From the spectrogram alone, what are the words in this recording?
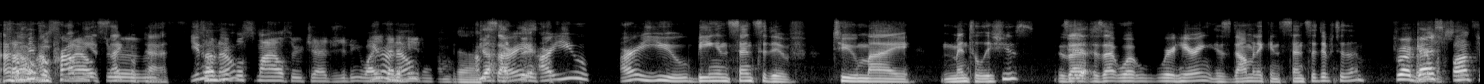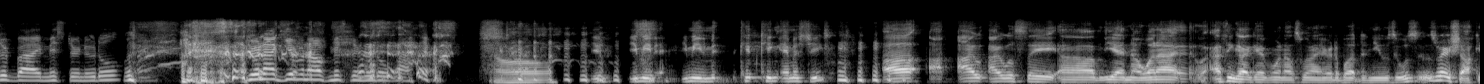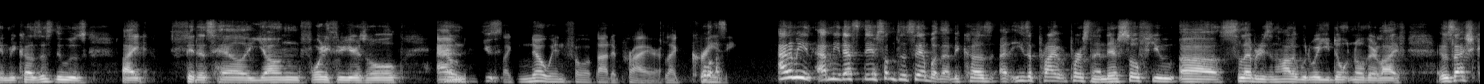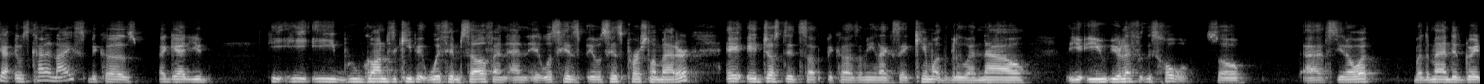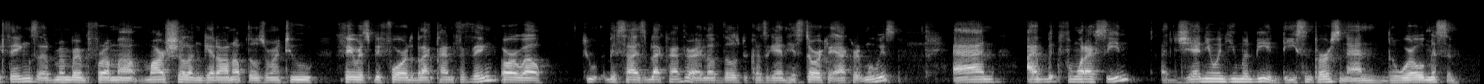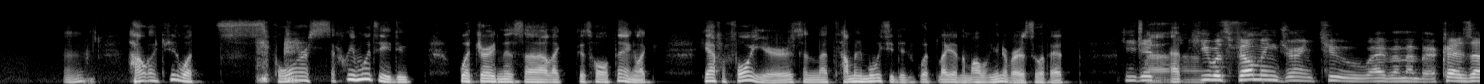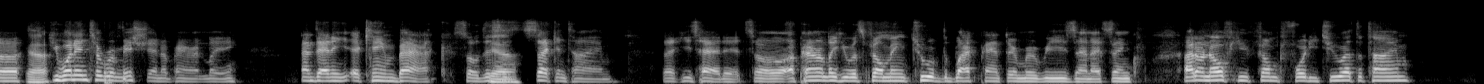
I some know, people I'm probably a smile through- psychopath. You Some don't know. people smile through tragedy. Why You you, don't gotta know. hate them? Yeah. I'm God sorry. damn. Are you are you being insensitive to my mental issues? Is that is that what we're hearing? Is Dominic insensitive to them? For a guy much so. sponsored by Mr. Noodle, you're not giving off Mr. Noodle vibes. Oh, You, you mean you mean Ki- King MSG? uh, I I will say um, yeah no when I I think like everyone else when I heard about the news it was it was very shocking because this dude was like fit as hell young 43 years old and no, you, like no info about it prior, like crazy. I mean, I mean that's there's something to say about that because uh, he's a private person, and there's so few uh, celebrities in Hollywood where you don't know their life. It was actually it was kind of nice because again, you he he he wanted to keep it with himself, and and it was his it was his personal matter. It, it just did suck because I mean, like I say, it came out the blue, and now you, you you're left with this hole. So that's you know what. But the man did great things. I remember him from uh, Marshall and Get On Up. Those were my two favorites before the Black Panther thing, or well, two besides Black Panther. I love those because again, historically accurate movies. And I, from what I've seen, a genuine human being, decent person, and the world miss him. Mm-hmm. How what four how many movies did he do? What during this uh like this whole thing like yeah for four years and that's how many movies he did with like in the Marvel universe with it. He did. Uh, he was filming during two. I remember because uh, Yeah. he went into remission apparently, and then he it came back. So this Yeah. is the second time that he's had it. So apparently he was filming two of the Black Panther movies, and I think I don't know if he filmed forty two at the time,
